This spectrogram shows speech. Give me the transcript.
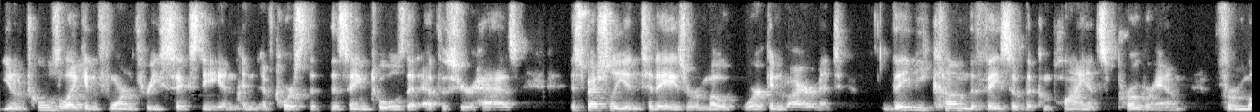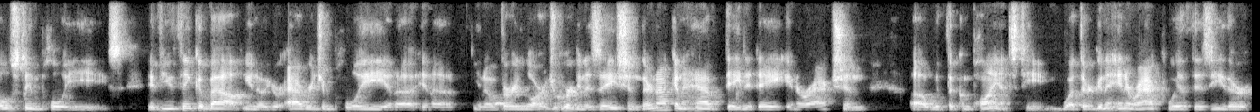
you know tools like Informed360 and, and of course the, the same tools that Ethisphere has, especially in today's remote work environment, they become the face of the compliance program for most employees. If you think about, you know, your average employee in a in a you know very large organization, they're not going to have day to day interaction uh, with the compliance team. What they're going to interact with is either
